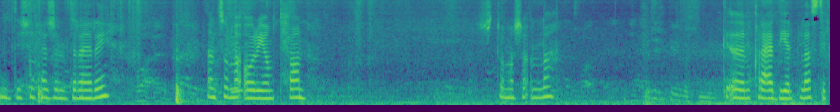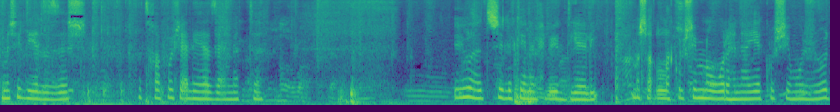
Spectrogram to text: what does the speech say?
ندي شي حاجة للدراري. أنتم أوريوم طحون. شتو ما شاء الله. القرعة ديال البلاستيك ماشي ديال الزاش ما تخافوش عليها زعما ايوا هادشي اللي كاين الحبيب ديالي. ما شاء الله كلشي منور هنايا كلشي موجود.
